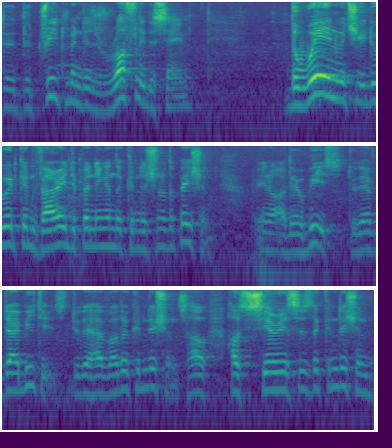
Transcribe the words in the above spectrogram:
the, the treatment is roughly the same. The way in which you do it can vary depending on the condition of the patient. You know, are they obese? Do they have diabetes? Do they have other conditions? How, how serious is the condition?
